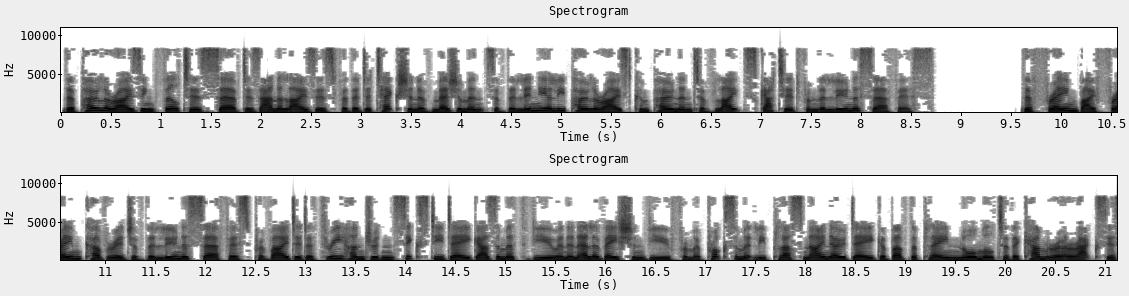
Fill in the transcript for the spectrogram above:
The polarizing filters served as analyzers for the detection of measurements of the linearly polarized component of light scattered from the lunar surface. The frame-by-frame coverage of the lunar surface provided a 360-day azimuth view and an elevation view from approximately plus 90 deg above the plane normal to the camera axis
